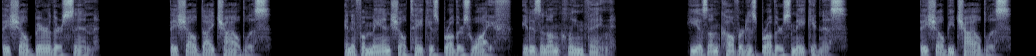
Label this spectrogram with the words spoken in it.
They shall bear their sin. They shall die childless. And if a man shall take his brother's wife, it is an unclean thing. He has uncovered his brother's nakedness. They shall be childless.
